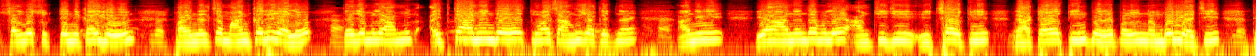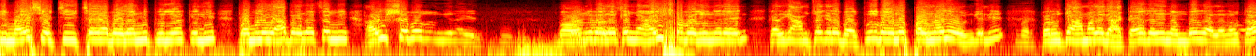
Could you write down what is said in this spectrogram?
सर्व सुट्टे निकाल घेऊन. फायनलचा मानकरी झालो. त्याच्यामुळे आम्ही इतका आनंद आहे तुम्हाला सांगू शकत नाही. आणि या आनंदामुळे आमची जी इच्छा होती घाटावर तीन पेरे पळून नंबर घ्यायची. ती महेश शेठची इच्छा या बैलांनी पूर्ण केली त्यामुळे या बैलाचं मी आयुष्यभर ऋणी राहीन भवानी बैलाचं मी आयुष्यभर ऋणी राहीन कारण की आमच्याकडे भरपूर बैल पळणारी होऊन गेली. परंतु आम्हाला घाटावर कधी नंबर झाला. नव्हता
